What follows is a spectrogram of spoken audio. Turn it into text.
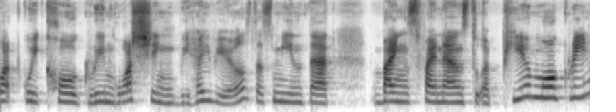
what we call greenwashing behaviors. That means that banks finance to appear more green,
